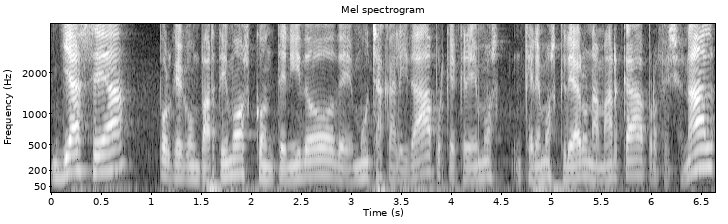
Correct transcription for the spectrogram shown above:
ya sea porque compartimos contenido de mucha calidad, porque queremos, queremos crear una marca profesional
